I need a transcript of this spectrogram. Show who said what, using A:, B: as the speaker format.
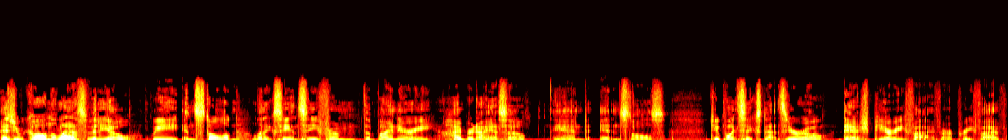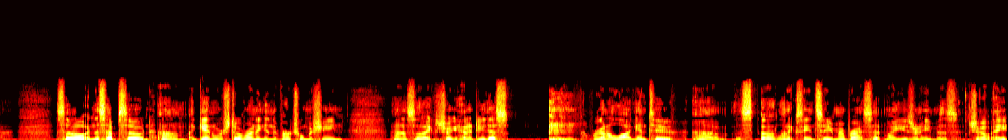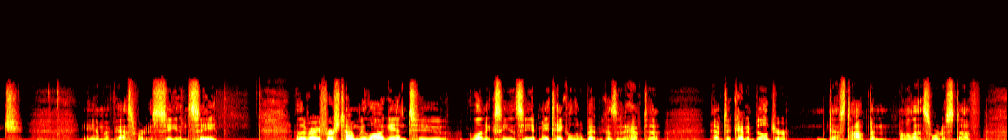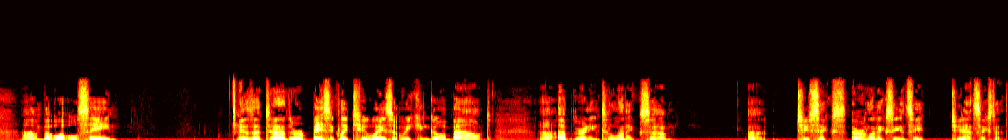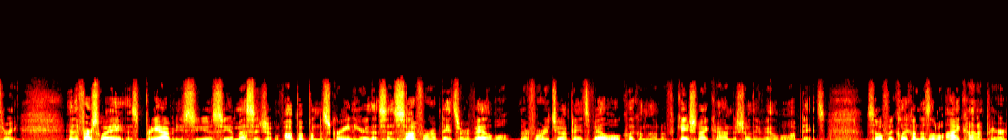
A: As you recall in the last video, we installed Linux CNC from the binary hybrid ISO and it installs 2.6.0-PRE5 or PRE5. So in this episode, um, again, we're still running in the virtual machine uh, so that I can show you how to do this. we're going to log into uh, this uh, Linux CNC. Remember I set my username as Joe H and my password is CNC. Now the very first time we log into Linux CNC, it may take a little bit because it'll have to have to kind of build your desktop and all that sort of stuff. Um, but what we'll see is that uh, there are basically two ways that we can go about uh, upgrading to Linux uh, uh 2.6 or Linux CNC 2.6.3. And the first way is pretty obvious. You see a message that will pop up on the screen here that says software updates are available. There are 42 updates available. Click on the notification icon to show the available updates. So if we click on this little icon up here,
